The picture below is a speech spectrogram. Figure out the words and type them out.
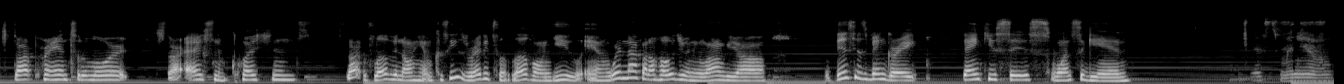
start praying to the Lord. Start asking Him questions. Start loving on Him because He's ready to love on you. And we're not gonna hold you any longer, y'all. This has been great. Thank you, sis, once again. Yes, ma'am.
